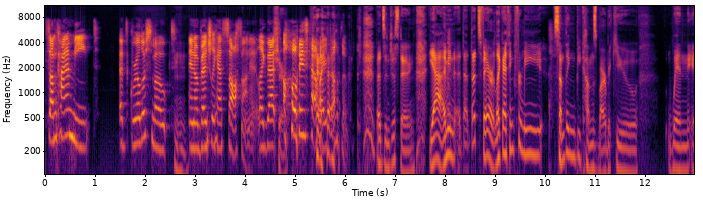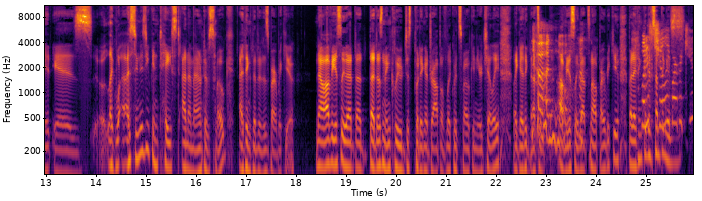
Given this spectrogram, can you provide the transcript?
some kind of meat that's grilled or smoked Mhm. and eventually has sauce on it. Like that's Sure. always how I felt it. That's interesting. Yeah, I mean that, that's fair. Like I think for me, something becomes barbecue when it is like as soon as you can taste an amount of smoke. I think that it is barbecue. Now, obviously, that, that that doesn't include just putting a drop of liquid smoke in your chili. Like, I think that's a- No. obviously that's not barbecue. But I think What that if something is, barbecue?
